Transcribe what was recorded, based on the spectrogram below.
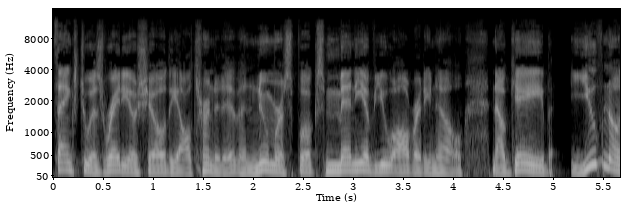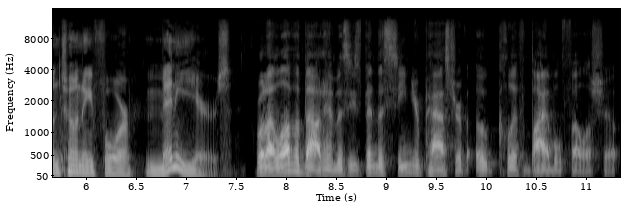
thanks to his radio show, The Alternative, and numerous books many of you already know. Now, Gabe, you've known Tony for many years. What I love about him is he's been the senior pastor of Oak Cliff Bible Fellowship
